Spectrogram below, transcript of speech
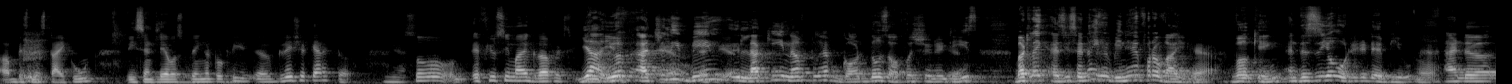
a business tycoon. Recently, I was playing a totally uh, grey shade character. Yeah. So if you see my graph, it's Yeah, you have actually Yeah, been yeah, yeah. lucky enough to have got those opportunities. But like as you said, na, you have been here for a while Yeah. working, and this is your OTT debut, Yeah. and uh,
